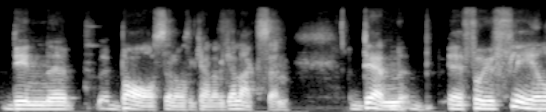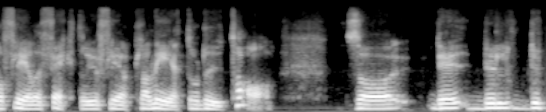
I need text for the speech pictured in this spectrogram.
din eh, bas, eller vad man ska kalla det, galaxen. Den eh, får ju fler och fler effekter ju fler planeter du tar. Så det, du, du,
